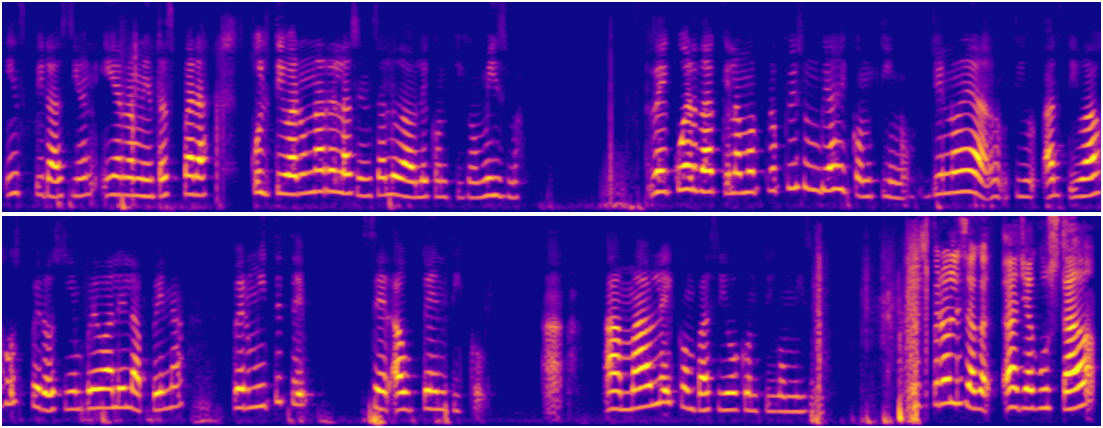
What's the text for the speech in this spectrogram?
inspiración y herramientas para cultivar una relación saludable contigo misma. Recuerda que el amor propio es un viaje continuo, lleno de altibajos, pero siempre vale la pena. Permítete ser auténtico, amable y compasivo contigo mismo. Espero les haya gustado.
